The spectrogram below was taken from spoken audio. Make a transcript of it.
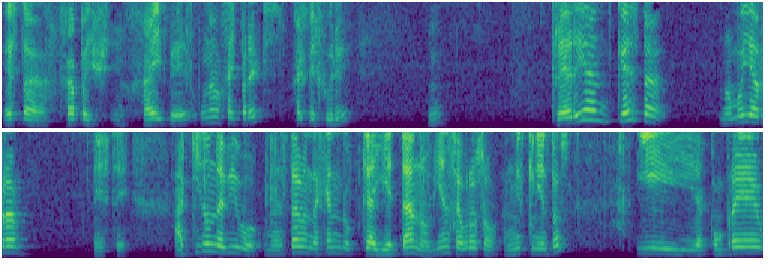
esta Hyper, una HyperX, Hyper Fury, creerían que esta memoria RAM, este, aquí donde vivo, me estaban dejando Cayetano bien sabroso en 1500 y la compré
